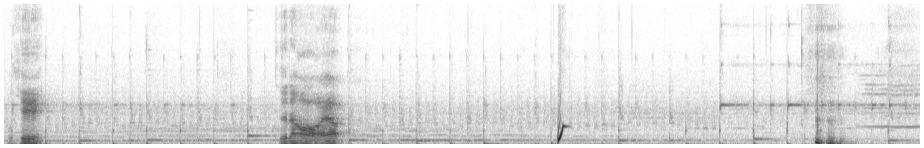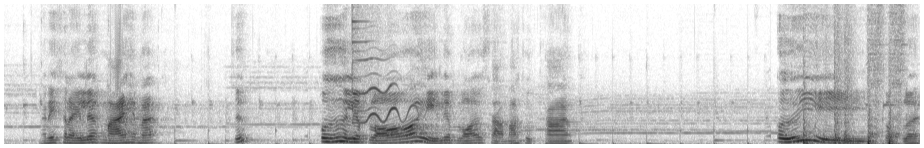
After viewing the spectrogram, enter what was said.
โอเคเจอทางออกแล้วอันนี้คืออะไรเลือกไม้ใช่ไหมจึ๊บปื้อเรียบร้อย เรียบร้อยสามารถถูกทาง เอ้ยจบเลย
